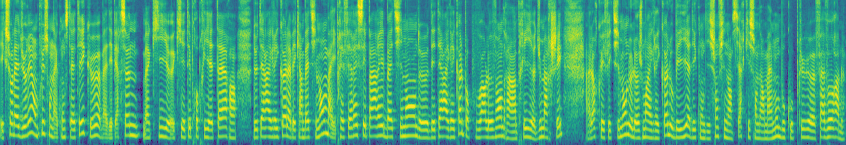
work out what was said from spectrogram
et que sur la durée, en plus, on a constaté que bah, des personnes bah, qui, euh, qui étaient propriétaires de terres agricoles avec un bâtiment, bah, ils préféraient séparer le bâtiment de, des terres agricoles pour pouvoir le vendre à un prix du marché, alors qu'effectivement, le logement agricole obéit à des conditions financières qui sont normalement beaucoup plus favorables.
